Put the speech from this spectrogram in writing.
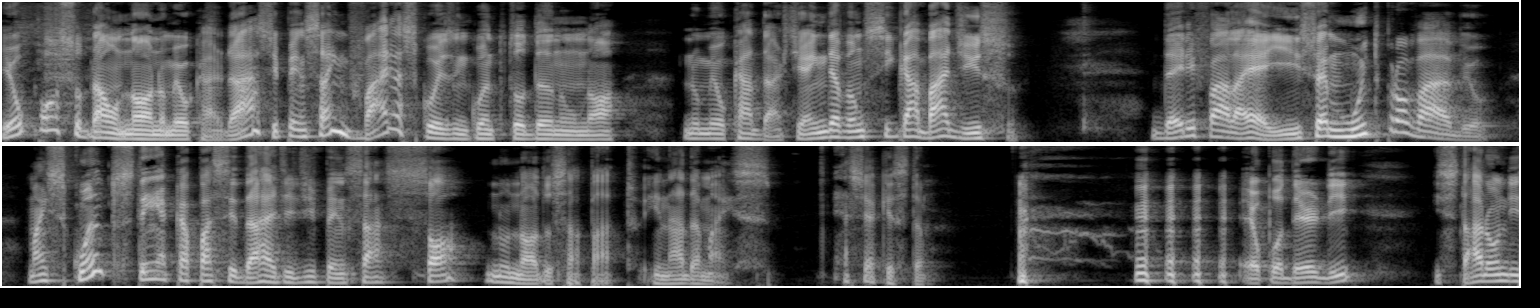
eu posso dar um nó no meu cardápio e pensar em várias coisas enquanto estou dando um nó no meu cadarço. E ainda vão se gabar disso. Daí ele fala: é, isso é muito provável. Mas quantos têm a capacidade de pensar só no nó do sapato e nada mais? Essa é a questão. é o poder de estar onde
